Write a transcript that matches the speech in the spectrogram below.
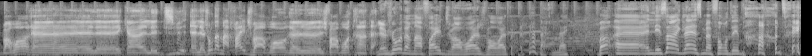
Je vais avoir euh, le, quand le, 18 euh, le jour de ma fête, je vais avoir euh, je vais avoir 30 ans. Le jour de ma fête, je vais avoir... Je vais avoir... Tabarnak. Bon, euh, les Anglaises me font débander.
